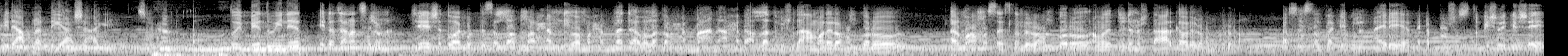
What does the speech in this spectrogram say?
ফিরে আপনার দিকে আসে আগে। সুবহানাল্লাহ। তো এই বেদুইনের এটা জানা ছিল না। সে এসে দোয়া করতেছে তারহাম আহাদা। আল্লাহ তুমি শুধু আমারে রহম করো আর মুহাম্মদ রহম করো। আমাদের দুজনের সাথে আর কাউরে রহম করো তাকে বলেন একটা প্রশস্ত সে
